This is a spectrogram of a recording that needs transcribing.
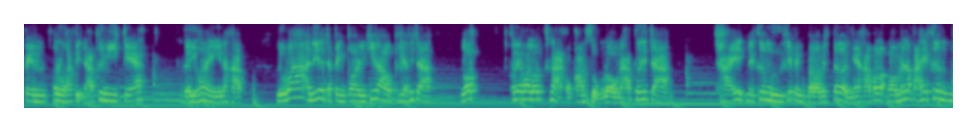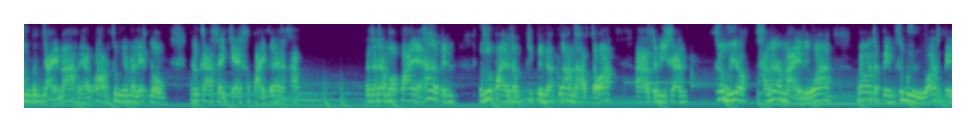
เป็นอนุคตินะครับคือมีแก๊สเหลืออยู่ข้างในนี้นะครับ หรือว่าอันนี้อาจจะเป็นกรณีที่เราพยายามที่จะลดเขาเรียกว่าลดขนาดของความสูงลงนะครับ เพื่อที่จะใช้ในเครื่องมือที่เป็นบาโลเมเตอร์อย่างเงี้ยครับก็เราไม่ต้องการให้เครื่องมือมันใหญ่มากนะครับก็เอาเครื่องมือมันเล็กลงโดยการใส่แก๊สเข้าไปก็ได้นะครับแล้วจากมอปลายเนี่ยถ้าเกิดเป็นโดยทั่วไปเราจะคิดเป็นแบ็คยัมนะครับ แต่ว่าอาจจะมีการเครื่องมือที่เราทำขึ้นมาใหม่ หรือว่าไม่ว่าจะเป็นเครื่องมือหรือว่าจะเป็น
